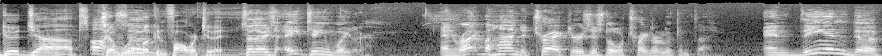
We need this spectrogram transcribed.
good jobs. All so right, we're looking forward to it. So there's an 18 wheeler, and right behind the tractor is this little trailer looking thing. And then the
